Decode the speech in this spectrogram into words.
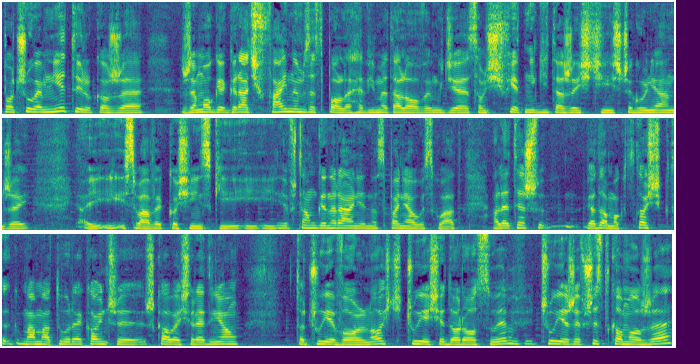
poczułem nie tylko, że, że mogę grać w fajnym zespole heavy metalowym, gdzie są świetni gitarzyści, szczególnie Andrzej i, i Sławek Kosiński i, i tam generalnie no, wspaniały skład, ale też wiadomo, ktoś kto ma maturę, kończy szkołę średnią, to czuje wolność, czuje się dorosłym, czuje, że wszystko może,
